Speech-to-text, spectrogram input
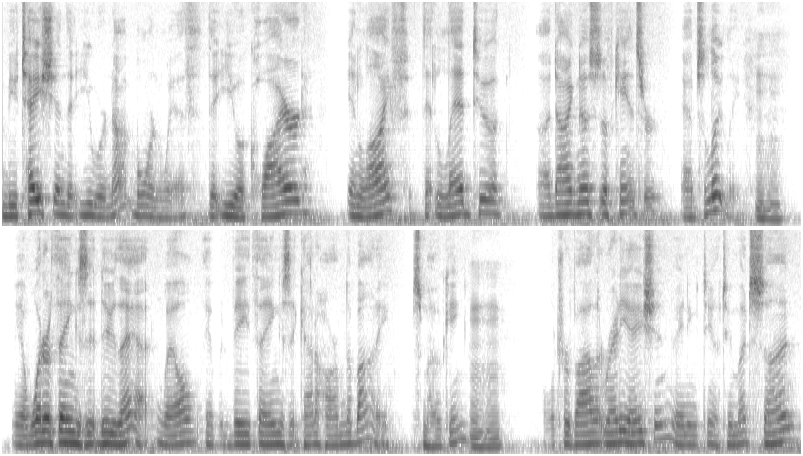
mutation that you were not born with that you acquired in life that led to a, a diagnosis of cancer? Absolutely. Mm-hmm. You know, what are things that do that? Well, it would be things that kind of harm the body. Smoking, Mm-hmm. ultraviolet radiation, meaning you know, too much sun,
